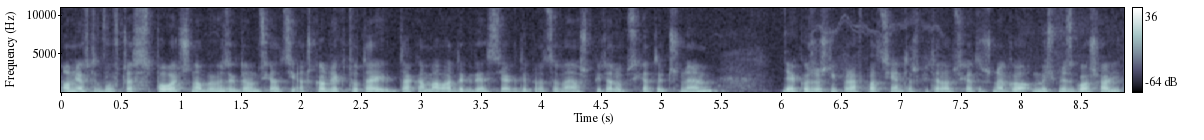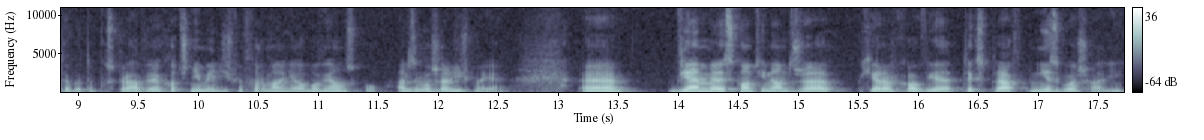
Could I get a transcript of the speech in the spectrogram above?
on miał wówczas społeczny obowiązek denuncjacji, aczkolwiek tutaj taka mała dygresja, gdy pracowałem w szpitalu psychiatrycznym, jako rzecznik praw pacjenta szpitala psychiatrycznego, myśmy zgłaszali tego typu sprawy, choć nie mieliśmy formalnie obowiązku, ale zgłaszaliśmy je. E, wiemy skądinąd, że hierarchowie tych spraw nie zgłaszali,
